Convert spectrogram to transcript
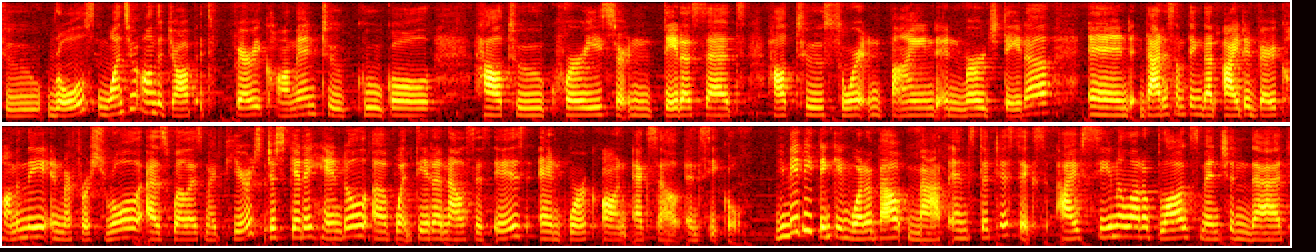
to roles. Once you're on the job, it's very common to Google how to query certain data sets, how to sort and find and merge data. And that is something that I did very commonly in my first role as well as my peers. Just get a handle of what data analysis is and work on Excel and SQL. You may be thinking, what about math and statistics? I've seen a lot of blogs mention that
